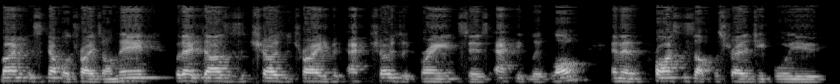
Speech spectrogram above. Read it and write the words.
the moment, there's a couple of trades on there. What that does is it shows the trade. If it shows it green, it says active lit long, and then it prices up the strategy for you.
